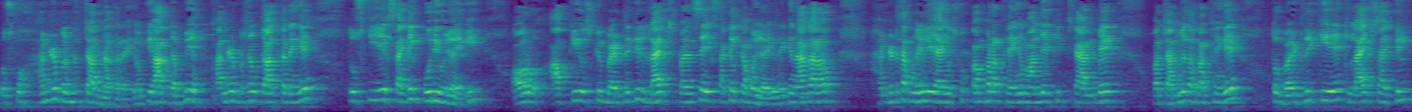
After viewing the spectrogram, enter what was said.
उसको 100 परसेंट चार्ज ना करें। क्योंकि आप जब भी 100 परसेंट चार्ज करेंगे तो उसकी एक साइकिल पूरी हो जाएगी और आपकी उसकी बैटरी की लाइफ स्पेन से एक साइकिल कम हो जाएगी। लेकिन अगर आप हंड्रेड तक नहीं ले जाएँगे उसको कम पर रखेंगे मान लीजिए कि छियानवे पचानवे तक रखेंगे तो बैटरी की एक लाइफ साइकिल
